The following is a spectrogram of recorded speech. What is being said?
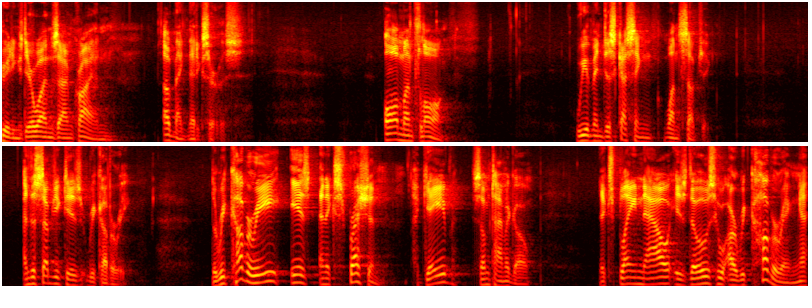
Greetings, dear ones. I'm Kryon of Magnetic Service. All month long, we have been discussing one subject, and the subject is recovery. The recovery is an expression I gave some time ago. Explained now is those who are recovering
